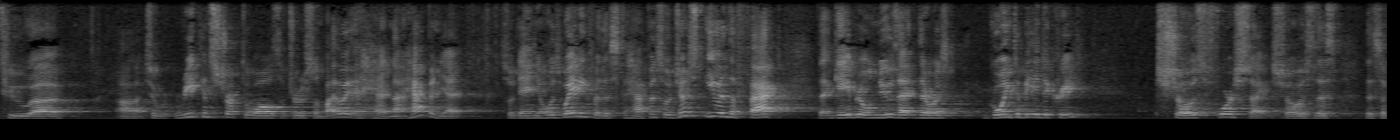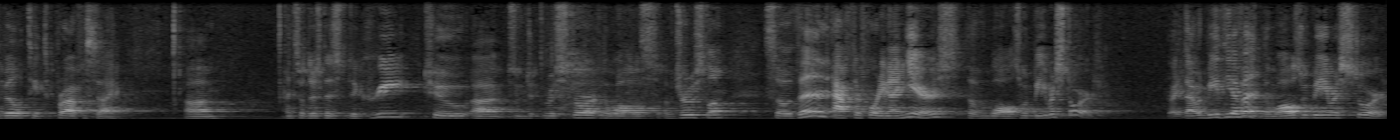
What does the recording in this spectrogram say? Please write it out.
to, uh, uh, to reconstruct the walls of Jerusalem. By the way, it had not happened yet, so Daniel was waiting for this to happen. So just even the fact that Gabriel knew that there was going to be a decree shows foresight, shows this, this ability to prophesy. Um, and so there's this decree to, uh, to restore the walls of Jerusalem. So then, after 49 years, the walls would be restored. Right? That would be the event. The walls would be restored.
